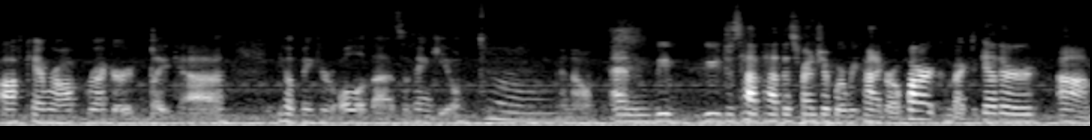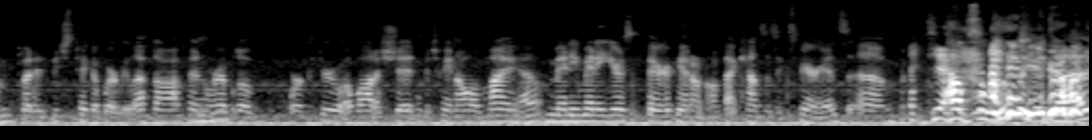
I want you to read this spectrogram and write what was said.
off camera, off record. Like uh, you helped me through all of that, so thank you. I know. And we we just have had this friendship where we kind of grow apart, come back together, um, but it, we just pick up where we left off, and we're able to work through a lot of shit in between all of my Mm-hmm. Yeah. many many years of therapy. I don't know if that counts as experience. Um, Yeah, absolutely it does.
